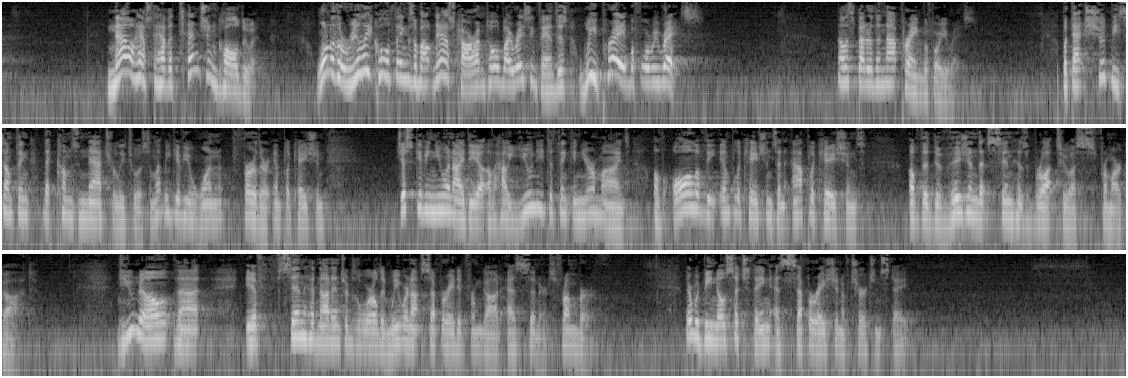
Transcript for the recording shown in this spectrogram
now has to have attention called to it. One of the really cool things about NASCAR, I'm told by racing fans, is we pray before we race. Now that's better than not praying before you race. But that should be something that comes naturally to us. And let me give you one further implication. just giving you an idea of how you need to think in your minds of all of the implications and applications of the division that sin has brought to us from our God. Do you know that if sin had not entered the world and we were not separated from God as sinners from birth, there would be no such thing as separation of church and state?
